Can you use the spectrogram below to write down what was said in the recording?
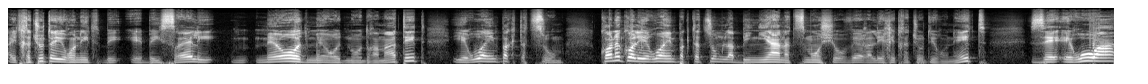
ההתחדשות העירונית ב- אה, בישראל היא מאוד מאוד מאוד דרמטית, היא אירוע אימפקט עצום. קודם כל, היא אירוע אימפקט עצום לבניין עצמו שעובר הליך התחדשות עירונית. זה אירוע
